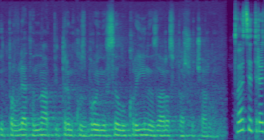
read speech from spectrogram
відправляти на підтримку збройних сил України зараз в першу чергу. 23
